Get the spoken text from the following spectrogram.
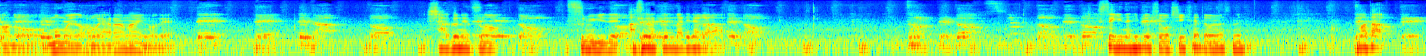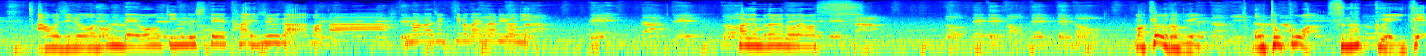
あの桃屋の方もやらないので灼熱の炭火で汗だくになりながら素敵な日々を過ごしていきたいと思いますね。また青汁を飲んでウォーキングして体重がまた70キロ台になるように励むだけでございます。まあ今日の格言「男はスナックへ行け」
